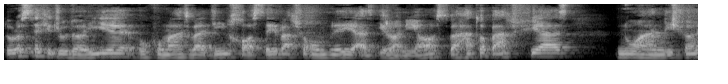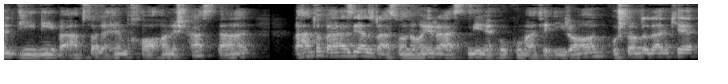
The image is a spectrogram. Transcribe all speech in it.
درسته که جدایی حکومت و دین خواسته بخش عمده از ایرانیاست و حتی بخشی از نواندیشان دینی و امثال هم خواهانش هستند. و حتی بعضی از رسانه های رسمی حکومت ایران هشدار دادن که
